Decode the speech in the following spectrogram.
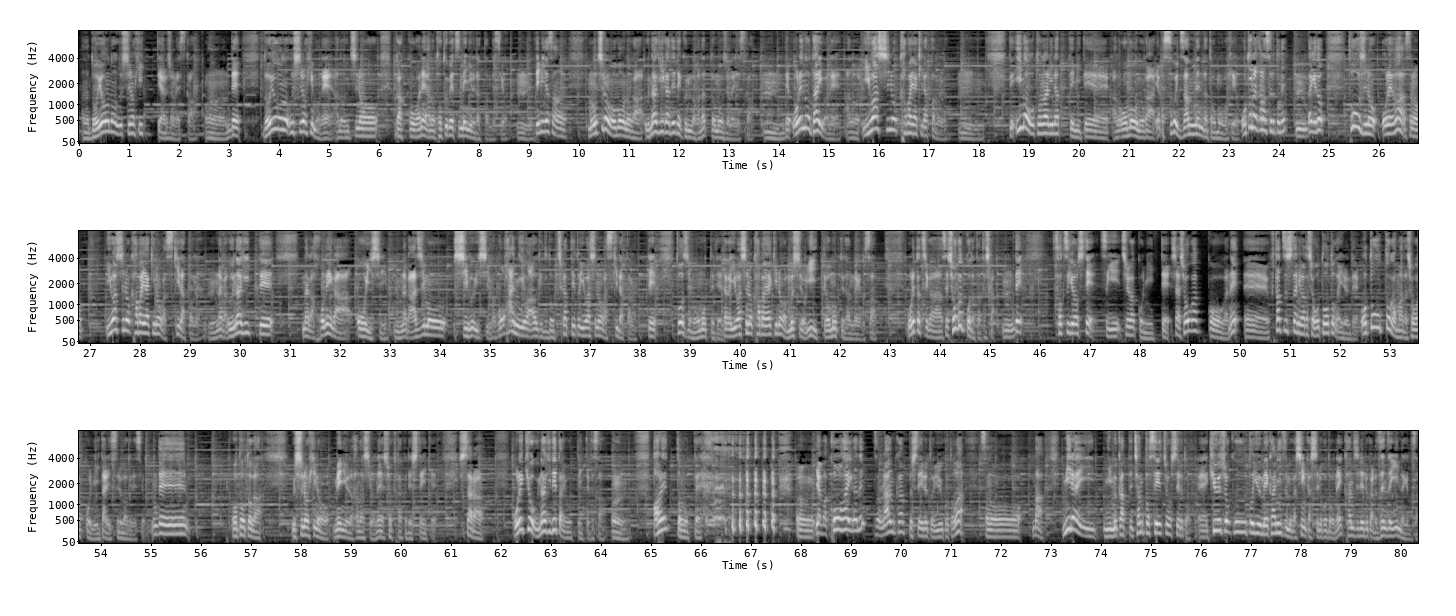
あの、土曜の牛の日ってあるじゃないですか。うん。で、土曜の牛の日もね、あの、うちの学校はね、あの、特別メニューだったんですよ。うん。で、皆さん、もちろん思うのが、うなぎが出てくんのかなって思うじゃないですか。うん。で、俺の代はね、あの、イワシのかば焼きだったのよ。うん。で、今大人になってみて、あの、思うのが、やっぱすごい残念だと思うわけよ。大人からするとね。うん。だけど、当時の俺は、その、イワシのかば焼きの方が好きだったのよ。うん、なんかうなぎって、なんか骨が多いし、なんか味も渋いし、まあ、ご飯には合うけどどっちかっていうとイワシの方が好きだったなって当時も思ってて、だからイワシのかば焼きの方がむしろいいって思ってたんだけどさ、俺たちが、それ小学校だった確か。うん、で、卒業して、次、中学校に行って、したら小学校がね、えー、二つ下に私弟がいるんで、弟がまだ小学校にいたりするわけですよ。で、弟が牛の日のメニューの話をね、食卓でしていて。したら、俺今日うなぎ出たよって言っててさ、うん。あれ？と思って。うん、いや、まあ、後輩がね、そのランクアップしているということは、その、まあ、未来に向かってちゃんと成長してると。えー、給食というメカニズムが進化してることをね、感じれるから全然いいんだけどさ。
